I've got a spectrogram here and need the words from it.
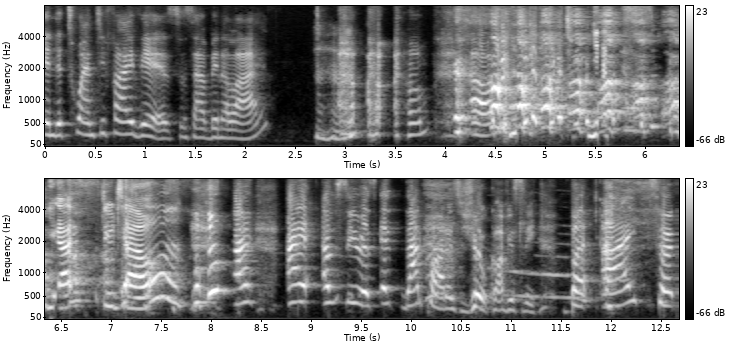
in the 25 years since I've been alive, Mhm. um, yes, yes, do tell. I'm serious. It, that part is a joke, obviously. But I took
